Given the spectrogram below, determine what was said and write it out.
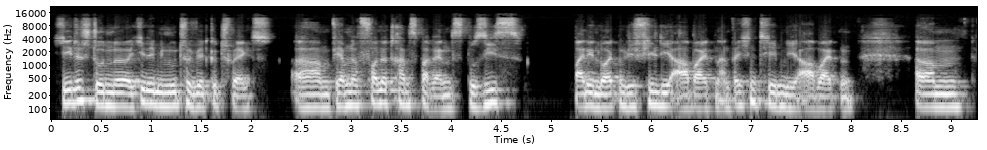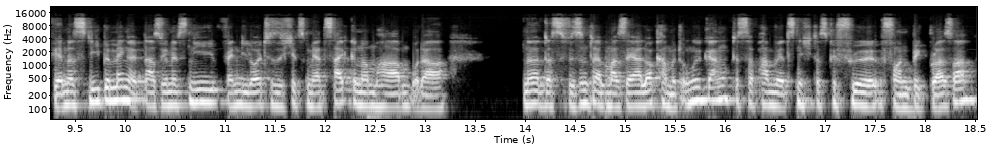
jede Stunde, jede Minute wird getrackt. Ähm, wir haben eine volle Transparenz. Du siehst bei den Leuten, wie viel die arbeiten, an welchen Themen die arbeiten. Ähm, wir haben das nie bemängelt. Also wir haben jetzt nie, wenn die Leute sich jetzt mehr Zeit genommen haben oder ne, das, wir sind da immer sehr locker mit umgegangen. Deshalb haben wir jetzt nicht das Gefühl von Big Brother,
